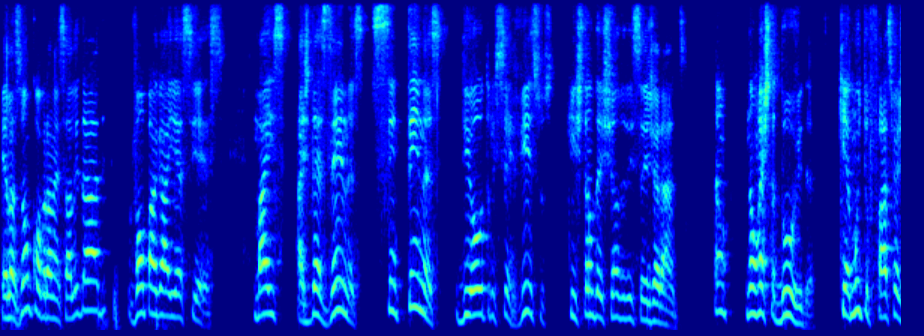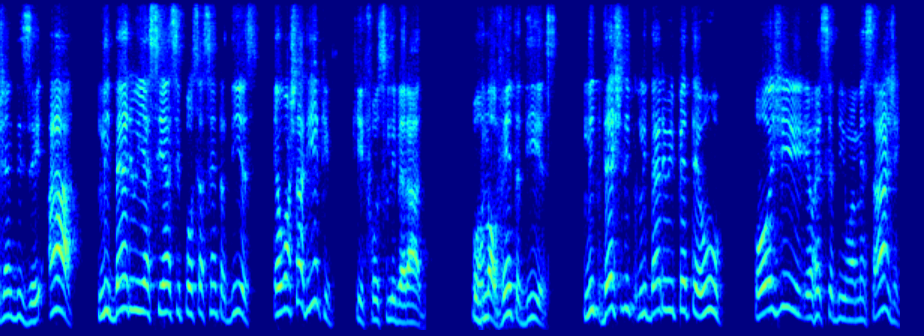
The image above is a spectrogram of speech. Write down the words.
elas vão cobrar mensalidade, vão pagar ISS. Mas as dezenas, centenas de outros serviços que estão deixando de ser gerados. Então, não resta dúvida que é muito fácil a gente dizer: ah, libere o ISS por 60 dias. Eu gostaria que, que fosse liberado por 90 dias. Deixe, libere o IPTU Hoje eu recebi uma mensagem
